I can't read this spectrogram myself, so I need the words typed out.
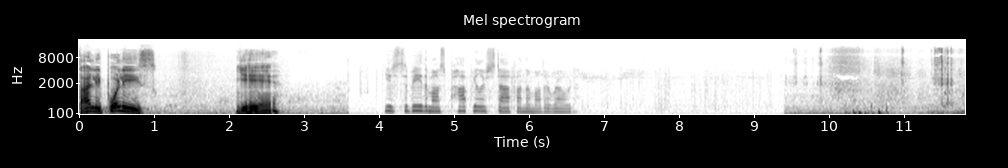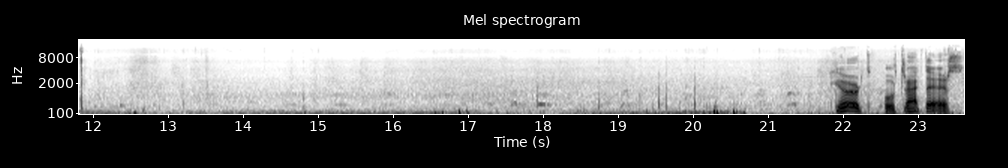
Sally Police. Yeah. Used to be the most popular stop on the Mother Road. Hurt or tractors.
